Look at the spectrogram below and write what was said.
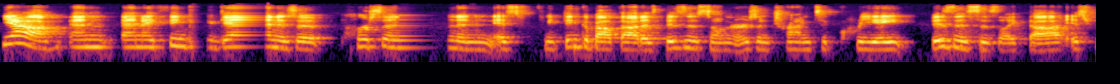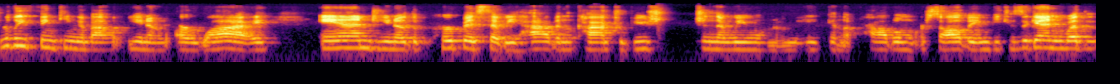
Yeah. And, and I think, again, as a person and as we think about that as business owners and trying to create businesses like that it's really thinking about you know our why and you know the purpose that we have and the contribution that we want to make and the problem we're solving because again whether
